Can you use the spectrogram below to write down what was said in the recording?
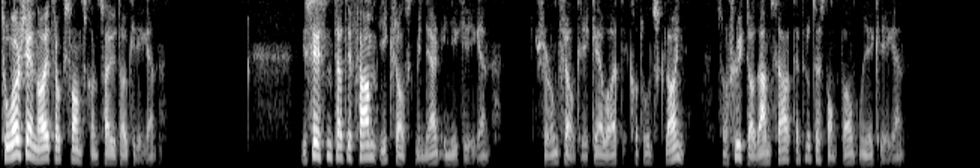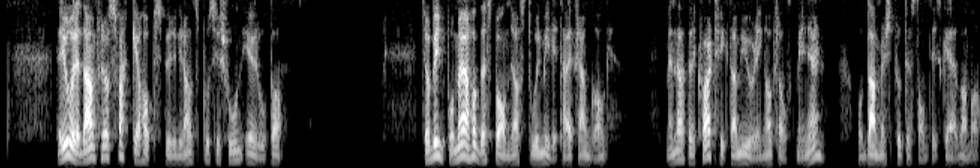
To år senere trakk svenskene seg ut av krigen. I 1635 gikk franskmennene inn i krigen. Selv om Frankrike var et katolsk land, så slutta de seg til protestantene under krigen. Det gjorde de for å svekke habsburgernes posisjon i Europa. Til å begynne på med hadde Spania stor militær fremgang, men etter hvert fikk de juling av franskmennene og deres protestantiske venner.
